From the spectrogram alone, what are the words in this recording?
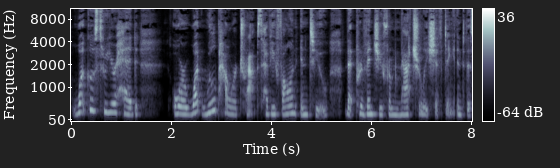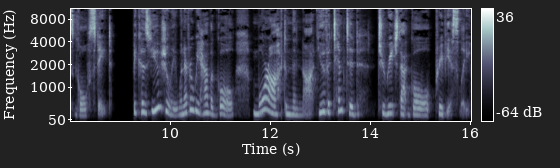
what goes through your head or what willpower traps have you fallen into that prevent you from naturally shifting into this goal state? Because usually, whenever we have a goal, more often than not, you have attempted to reach that goal previously.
